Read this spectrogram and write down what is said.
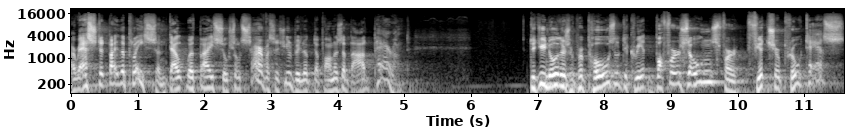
arrested by the police and dealt with by social services. You'll be looked upon as a bad parent. Did you know there's a proposal to create buffer zones for future protests?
